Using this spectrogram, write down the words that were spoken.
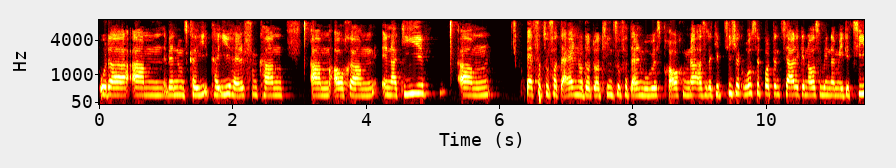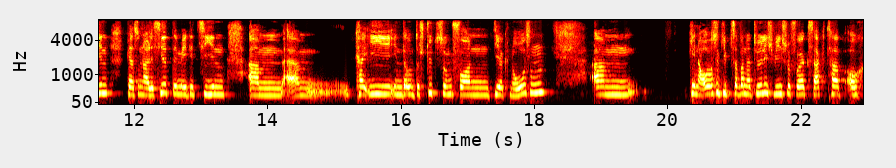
oder ähm, wenn uns KI, KI helfen kann, ähm, auch ähm, Energie ähm, besser zu verteilen oder dorthin zu verteilen, wo wir es brauchen. Ne? Also da gibt es sicher große Potenziale, genauso wie in der Medizin, personalisierte Medizin, ähm, ähm, KI in der Unterstützung von Diagnosen. Genauso gibt es aber natürlich, wie ich schon vorher gesagt habe, auch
